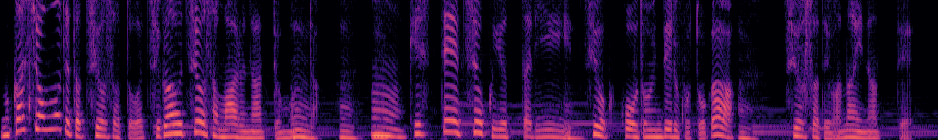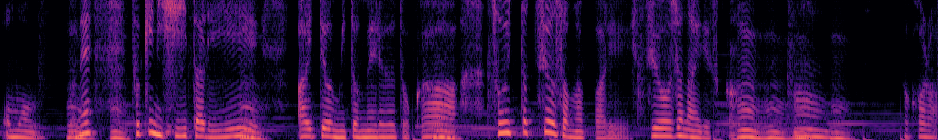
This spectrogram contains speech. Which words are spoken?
昔思ってた強さとは違う強さもあるなってう。思った。うんううんん決して強く言ったり、うん強く行動に出ることがうん強さではないなって思うよね。うん時に引いたり、相手を認めるとか、そういった強さもやっぱり必要じゃないですか。うんうんうんうん。うん。だから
